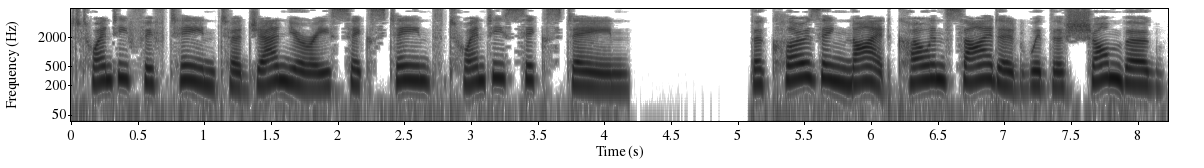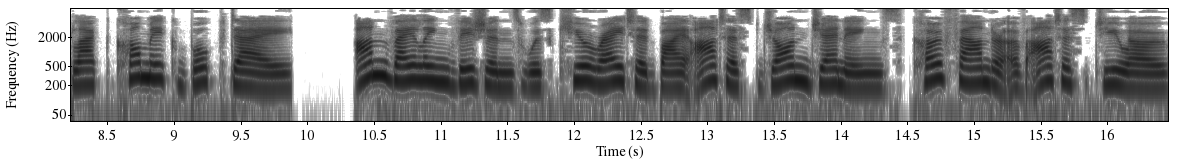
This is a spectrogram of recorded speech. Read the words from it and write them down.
2015 to January 16, 2016. The closing night coincided with the Schomburg Black Comic Book Day. Unveiling Visions was curated by artist John Jennings co-founder of artist duo,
